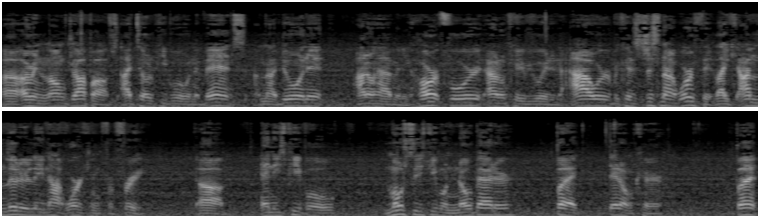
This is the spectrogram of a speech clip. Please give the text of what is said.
uh, or in long drop-offs. I told people in advance, I'm not doing it. I don't have any heart for it. I don't care if you waited an hour because it's just not worth it. Like I'm literally not working for free. Um, and these people, most of these people know better, but they don't care. But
